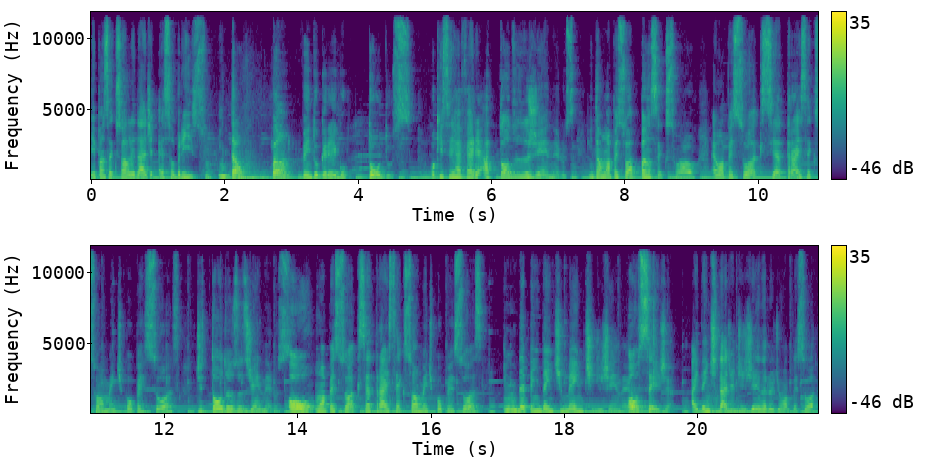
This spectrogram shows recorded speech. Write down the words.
E pansexualidade é sobre isso. Então, pan vem do grego todos o que se refere a todos os gêneros. Então uma pessoa pansexual é uma pessoa que se atrai sexualmente por pessoas de todos os gêneros. Ou uma pessoa que se atrai sexualmente por pessoas independentemente de gênero. Ou seja, a identidade de gênero de uma pessoa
